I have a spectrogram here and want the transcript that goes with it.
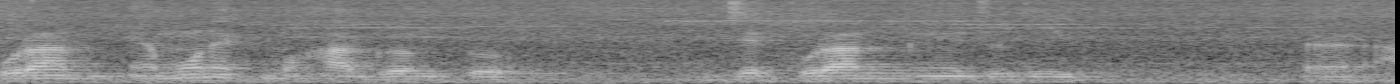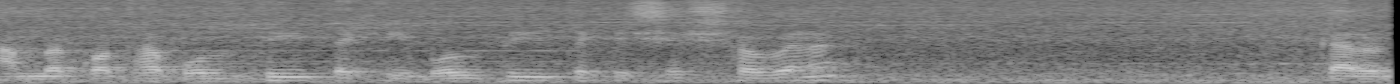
কোরআন এমন এক মহাগ্রন্থ, যে কোরআন নিয়ে যদি আমরা কথা বলতেই থাকি বলতেই থাকি, শেষ হবে না। কারণ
